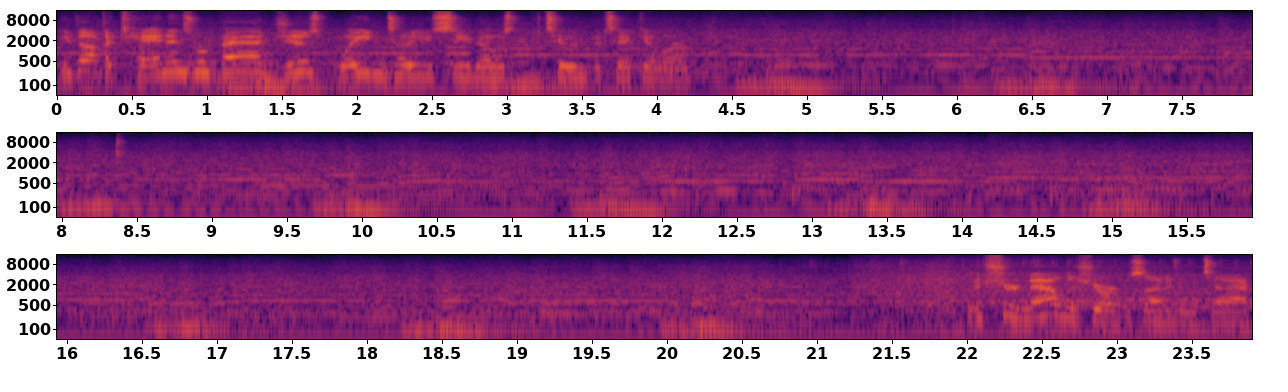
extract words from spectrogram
You thought the cannons were bad? Just wait until you see those two in particular. The shark decided to attack.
